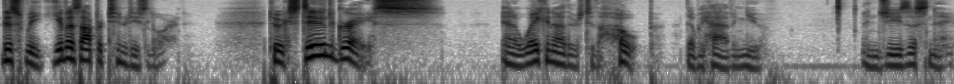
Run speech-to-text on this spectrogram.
this week. Give us opportunities, Lord, to extend grace and awaken others to the hope that we have in you. In Jesus' name,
